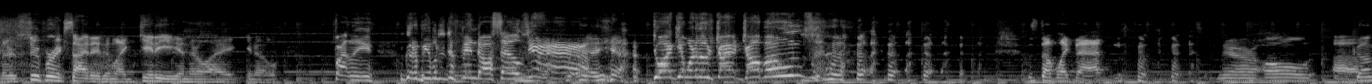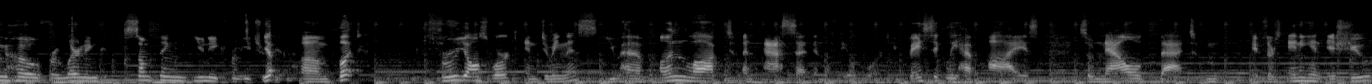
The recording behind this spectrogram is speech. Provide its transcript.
they're super excited and like giddy, and they're like, you know, finally, we're gonna be able to defend ourselves. Yeah. yeah. Do I get one of those giant jawbones? Stuff like that. They are all Uh, gung ho for learning something unique from each of you. Um, but through y'all's work in doing this, you have unlocked an asset in the field board. You basically have eyes. So now that if there's any an issue,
